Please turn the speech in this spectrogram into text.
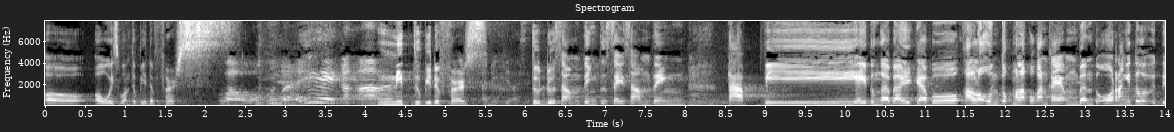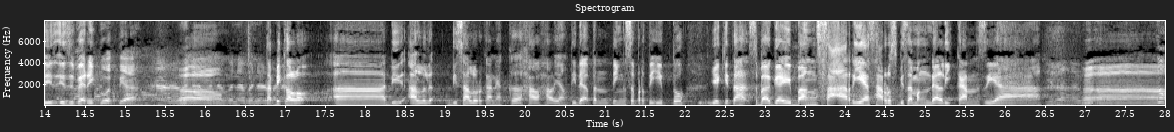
oh, always want to be the first. Wow baik ah. need to be the first Aduh, gila sih. to do something to say something tapi ya itu nggak baik ya Bo. Kalau untuk melakukan kayak membantu orang itu is very good ya. Benar, Heeh. benar, benar, tapi kalau uh, dialur- disalurkannya ke hal-hal yang tidak penting seperti itu ya kita sebagai bangsa Aries harus bisa mengendalikan sih ya. Heeh. Tuh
